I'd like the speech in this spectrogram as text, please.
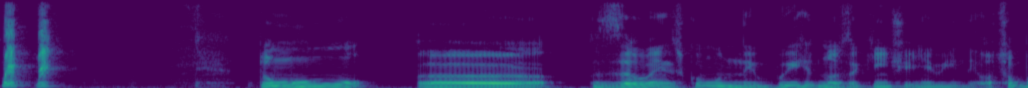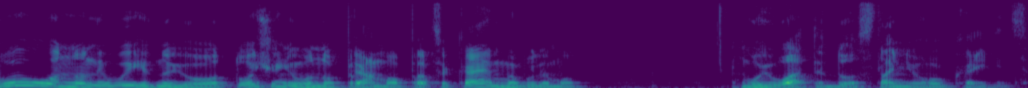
Тому е, Зеленському невигідно закінчення війни. Особливо воно невигідно його оточенню, воно прямо процикає, ми будемо воювати до останнього українця.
